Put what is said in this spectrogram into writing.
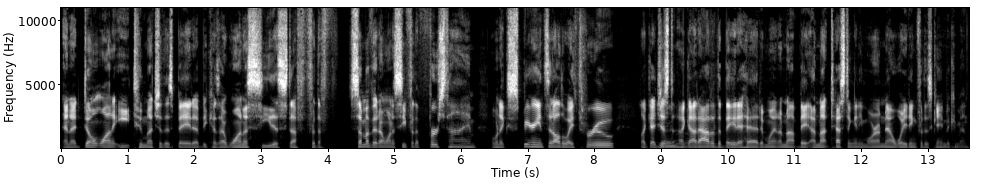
And I don't want to eat too much of this beta because I want to see this stuff for the some of it I want to see for the first time. I want to experience it all the way through. Like I just I mm-hmm. got out of the beta head and went I'm not ba- I'm not testing anymore. I'm now waiting for this game to come in.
